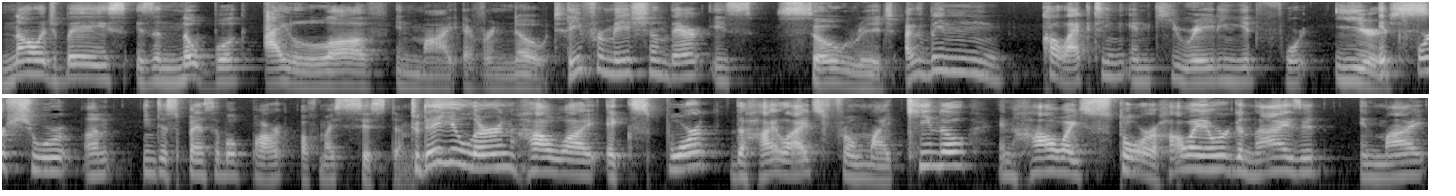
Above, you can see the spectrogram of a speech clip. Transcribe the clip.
Knowledge Base is a notebook I love in my Evernote. The information there is so rich. I've been collecting and curating it for years. It's for sure an indispensable part of my system. Today you learn how I export the highlights from my Kindle and how I store, how I organize it in my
